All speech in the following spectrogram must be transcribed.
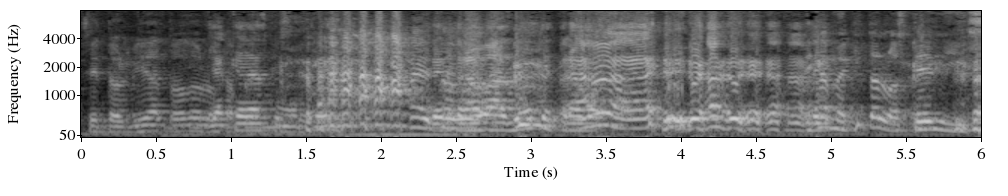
Se te olvida todo lo ya que quedas como que te trabas, ¿no? Te trabas. Déjame quito los tenis.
